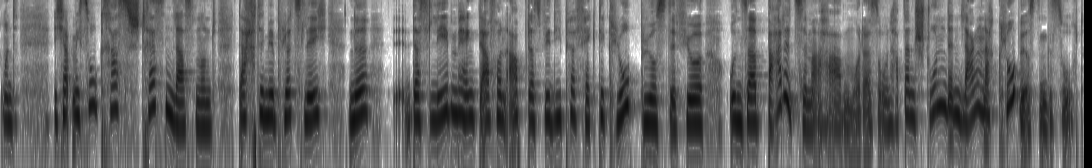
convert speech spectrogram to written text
Und ich habe mich so krass stressen lassen und dachte mir plötzlich, ne, das Leben hängt davon ab, dass wir die perfekte Klobürste für unser Badezimmer haben oder so und habe dann stundenlang nach Klobürsten gesucht,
